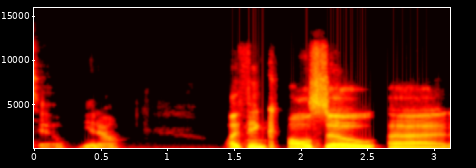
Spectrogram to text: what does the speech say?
to, you know. I think also uh,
